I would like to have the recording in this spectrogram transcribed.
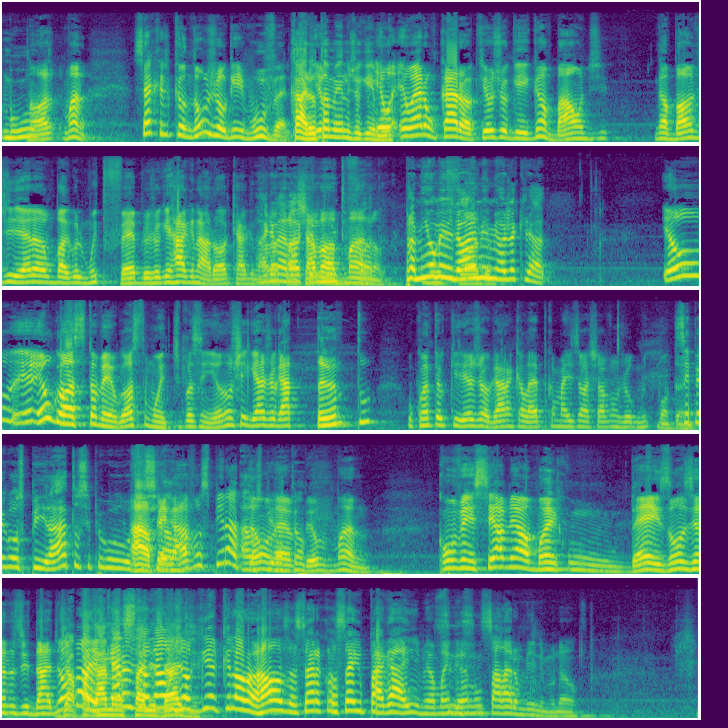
Mu. Nossa, mano, você acredita que eu não joguei Mu, velho? Cara, eu, também não joguei Eu, Mu. eu era um cara, ó, que eu joguei Gunbound. Gunbound era um bagulho muito febre. Eu joguei Ragnarok. Ragnarok, eu Ragnarok achava, é muito mano. foda. Pra mim é o melhor foda. MMO já criado. Eu, eu, eu gosto também, eu gosto muito. Tipo assim, eu não cheguei a jogar tanto o quanto eu queria jogar naquela época, mas eu achava um jogo muito bom também. Você pegou os piratas ou você pegou o Ah, eu oficial? pegava os piratão, Ah, os piratão. né? Eu, mano, convencer a minha mãe com 10, 11 anos de idade. Ô, Já mãe, a quero jogar um joguinho aqui na Lan House, a senhora consegue pagar aí? Minha mãe Sim, ganhando sim. um salário mínimo, não.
